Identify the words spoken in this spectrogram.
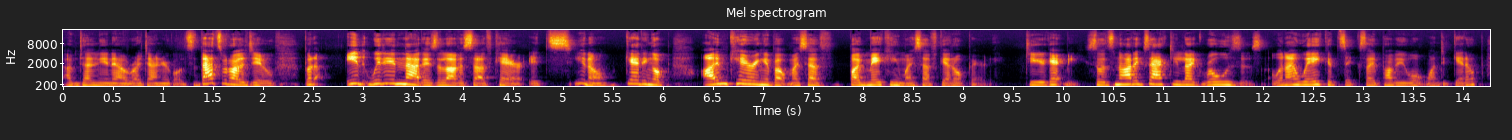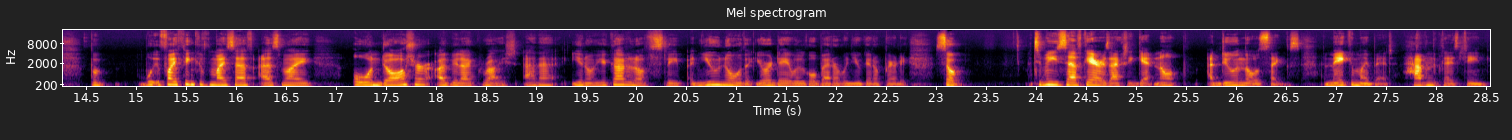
I'm telling you now, write down your goals. So that's what I'll do. But it, within that is a lot of self care. It's, you know, getting up. I'm caring about myself by making myself get up early. Do you get me? So it's not exactly like roses. When I wake at six, I probably won't want to get up. But if I think of myself as my own daughter, I'll be like, right, Anna, you know, you got enough sleep and you know that your day will go better when you get up early. So to me, self care is actually getting up and doing those things and making my bed, having the place clean,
